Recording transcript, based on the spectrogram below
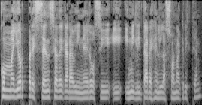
con mayor presencia de carabineros y, militares en la zona, Cristian?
